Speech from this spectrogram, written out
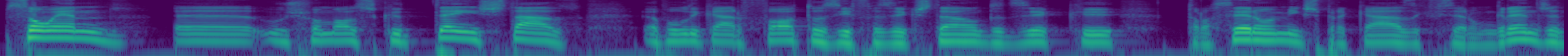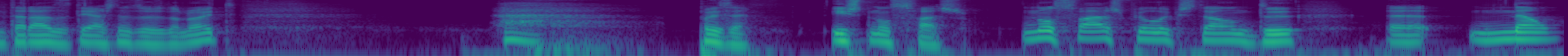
São N uh, os famosos que têm estado a publicar fotos e a fazer questão de dizer que trouxeram amigos para casa, que fizeram grandes jantaradas até às tantas da noite. Ah, pois é, isto não se faz. Não se faz pela questão de uh, não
